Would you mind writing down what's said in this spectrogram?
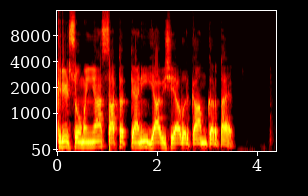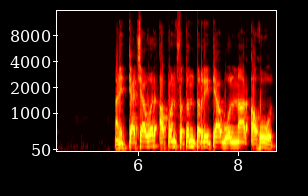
किरीट सोमय्या सातत्याने या विषयावर काम करतायत. आणि त्याच्यावर आपण स्वतंत्ररित्या बोलणार आहोत.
